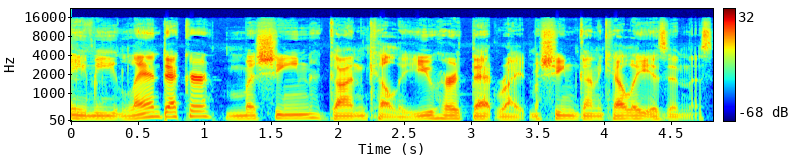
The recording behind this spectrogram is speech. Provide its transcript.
Amy Landecker, Machine Gun Kelly. You heard that right. Machine Gun Kelly is in this.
